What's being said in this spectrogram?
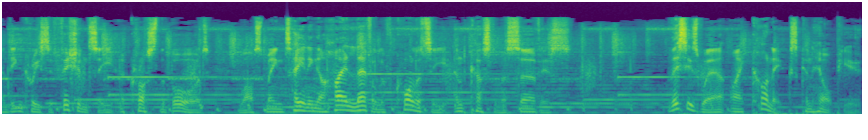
and increase efficiency across the board whilst maintaining a high level of quality and customer service. This is where Iconics can help you.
